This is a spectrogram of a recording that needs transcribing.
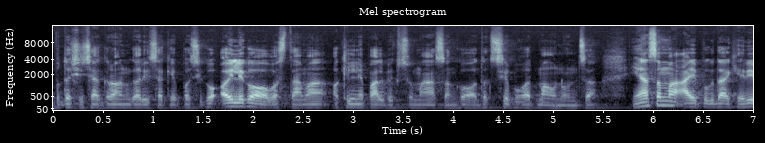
बुद्ध शिक्षा ग्रहण गरिसकेपछिको अहिलेको अवस्थामा अखिल नेपाल भिक्षु महासङ्घको अध्यक्ष पदमा हुनुहुन्छ। यहाँसम्म आइपुग्दाखेरि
